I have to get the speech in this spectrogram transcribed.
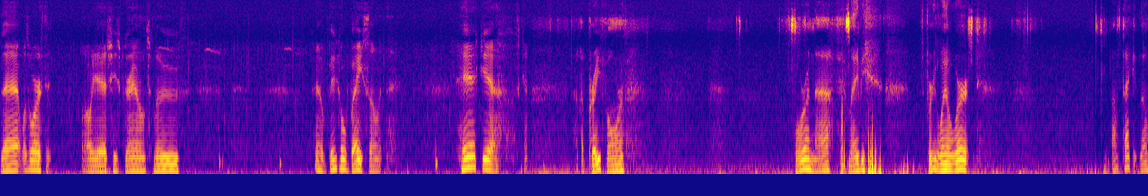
That was worth it. Oh yeah, she's ground smooth. Got a big old base on it. Heck yeah. It's got like a preform. Or a knife, maybe. It's pretty well worked. I'll take it though.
